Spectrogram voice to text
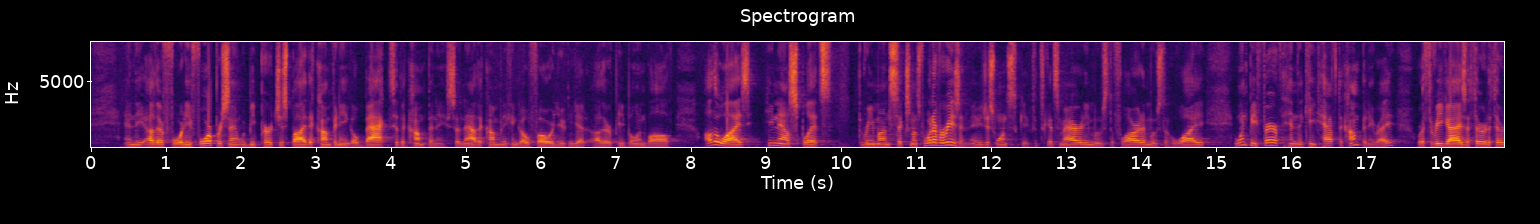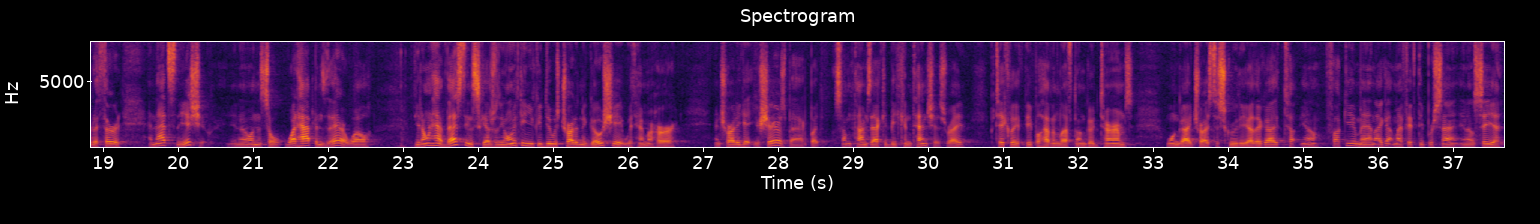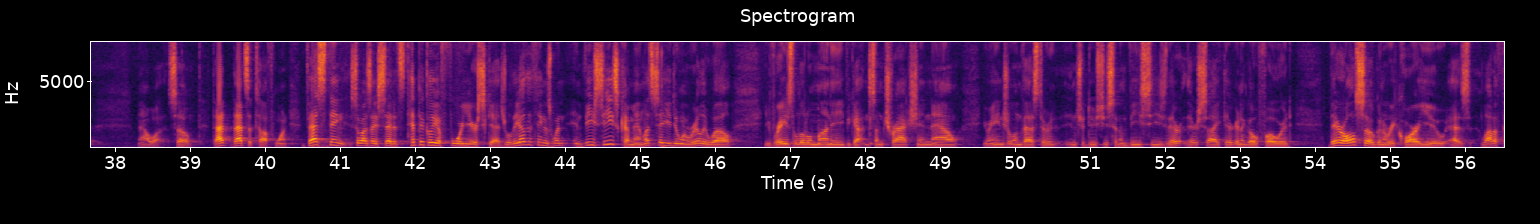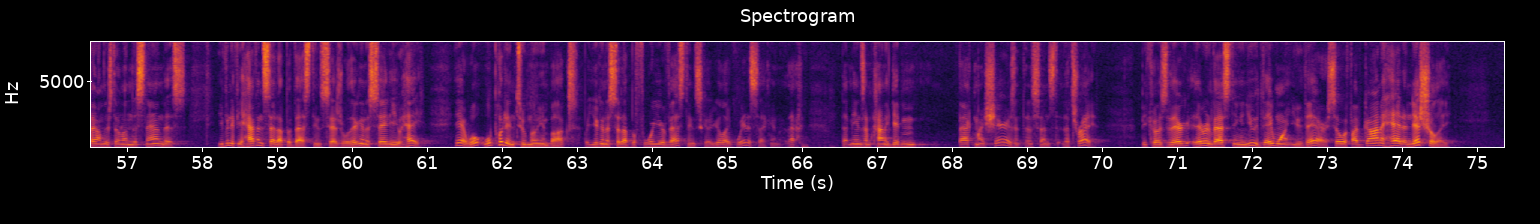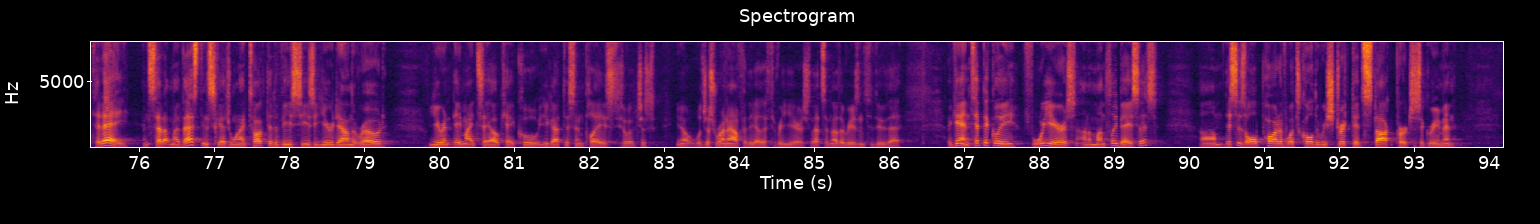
and the other 44% would be purchased by the company and go back to the company. So now the company can go forward, you can get other people involved. Otherwise, he now splits three months, six months, for whatever reason. Maybe he just wants gets married, he moves to Florida, moves to Hawaii. It wouldn't be fair for him to keep half the company, right? Or three guys, a third, a third, a third. And that's the issue, you know? And so what happens there? Well, if you don't have vesting schedule, the only thing you could do is try to negotiate with him or her and try to get your shares back. But sometimes that could be contentious, right? Particularly if people haven't left on good terms. One guy tries to screw the other guy. You know, fuck you, man. I got my 50%. You know, see ya. Now what? So that, that's a tough one. Vesting, so as I said, it's typically a four-year schedule. The other thing is when in VCs come in, let's say you're doing really well, you've raised a little money, you've gotten some traction now, your angel investor introduced you to some VCs, they're, they're psyched, they're going to go forward. They're also going to require you, as a lot of founders don't understand this, even if you haven't set up a vesting schedule, they're going to say to you, hey, yeah, we'll, we'll put in two million bucks, but you're going to set up a four-year vesting schedule. You're like, wait a second, that, that means I'm kind of giving back my shares in the sense that that's right. Because they're, they're investing in you, they want you there. So if I've gone ahead initially, today and set up my vesting schedule, when I talk to the VCs a year down the road, in- they might say, okay, cool, you got this in place, so it just, you know, we'll just run out for the other three years. So that's another reason to do that. Again, typically four years on a monthly basis. Um, this is all part of what's called a restricted stock purchase agreement.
